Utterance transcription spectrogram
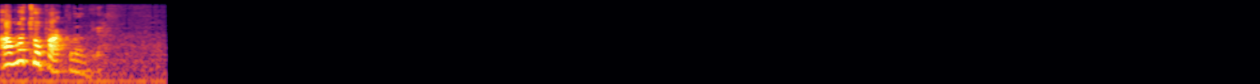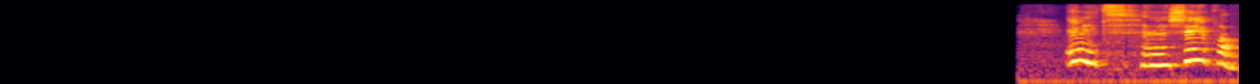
Ama topaklanıyor. Evet, e, şey yapalım.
